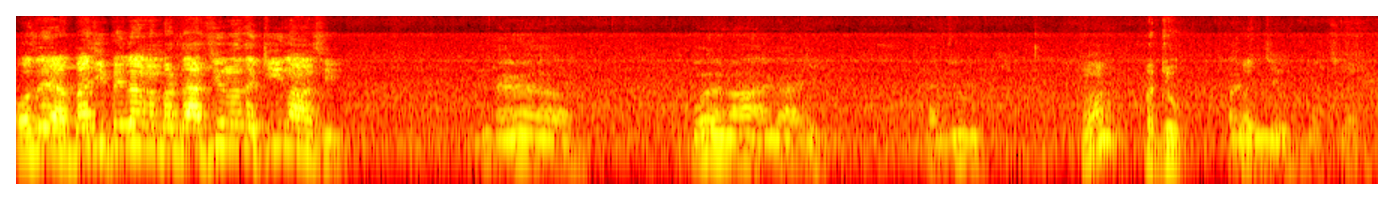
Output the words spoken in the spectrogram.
ਉਹਦੇ ਅੱਬਾ ਜੀ ਪਹਿਲਾ ਨੰਬਰਦਾਰ ਸੀ ਉਹਨਾਂ ਦਾ ਕੀ ਨਾਂ ਸੀ? ਉਹ ਨਾ ਹੈਗਾ ਜੀ। ਅਜੂ ਹਾਂ? ਅੱਜੂ ਅੱਛਾ ਅੱਛਾ।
